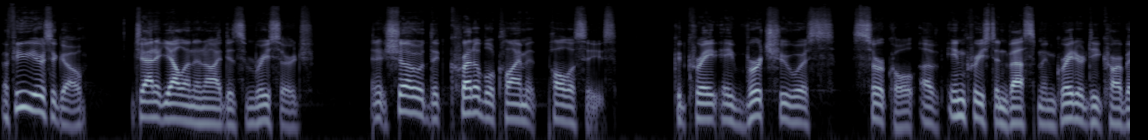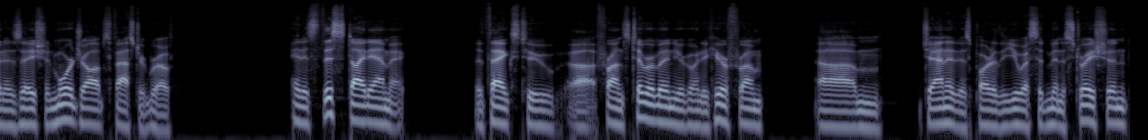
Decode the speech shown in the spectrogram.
A few years ago, Janet Yellen and I did some research and it showed that credible climate policies could create a virtuous circle of increased investment, greater decarbonization, more jobs, faster growth. And it's this dynamic that, thanks to uh, Frans Timmermans, you're going to hear from um, Janet as part of the U.S. administration,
